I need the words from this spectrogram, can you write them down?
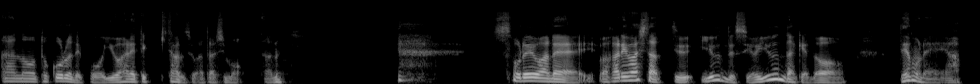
あの、ところでこう言われてきたんですよ、私も。あの それはね、わかりましたって言うんですよ。言うんだけど、でもね、やっ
